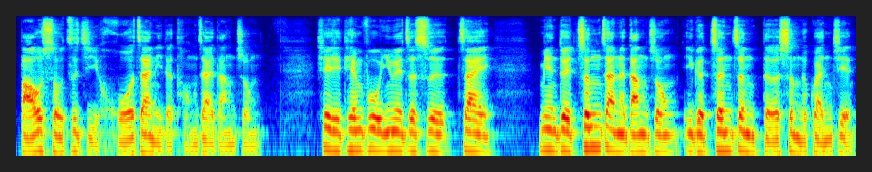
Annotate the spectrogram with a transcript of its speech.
保守自己，活在你的同在当中。谢谢天父，因为这是在面对征战的当中一个真正得胜的关键。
